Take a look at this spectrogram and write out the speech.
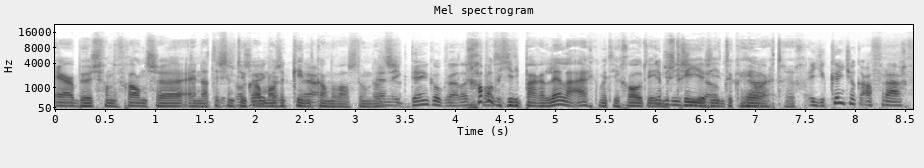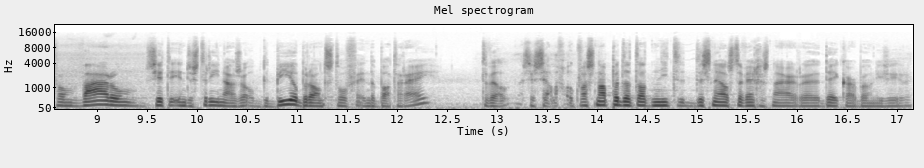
Airbus van de Fransen. En dat is, is natuurlijk allemaal als een kind ja. kan de was doen. Dat en is... ik denk ook wel. Grappig dat je die parallellen eigenlijk met die grote ja, industrieën zie, zie je natuurlijk heel erg terug. En je kunt je ook afvragen van waarom zit de industrie nou zo op de biobrandstoffen en de batterij? Terwijl ze zelf ook wel snappen dat dat niet de snelste weg is naar uh, decarboniseren.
